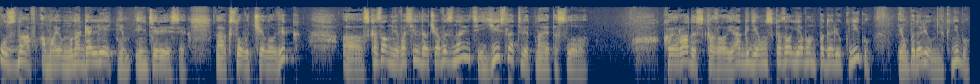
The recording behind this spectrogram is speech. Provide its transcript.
узнав о моем многолетнем интересе э, к слову «человек», э, сказал мне, Василий Давыдович, а вы знаете, есть ли ответ на это слово? Какая радость, сказал я. А где? Он сказал, я вам подарю книгу. И он подарил мне книгу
